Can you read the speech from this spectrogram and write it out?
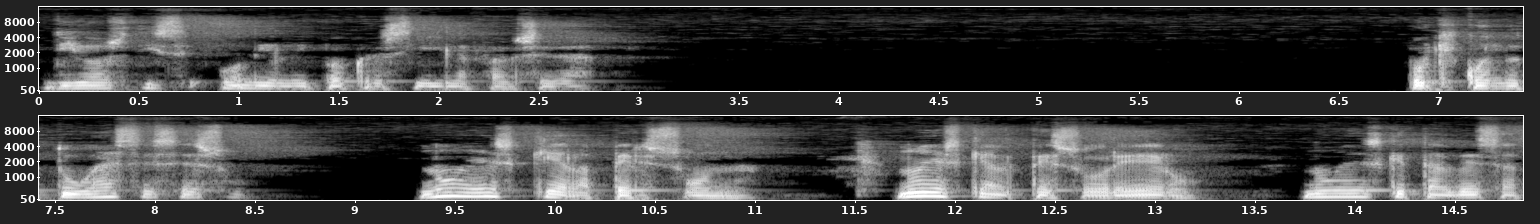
Dios dice, odia la hipocresía y la falsedad. Porque cuando tú haces eso, no es que a la persona, no es que al tesorero, no es que tal vez a,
